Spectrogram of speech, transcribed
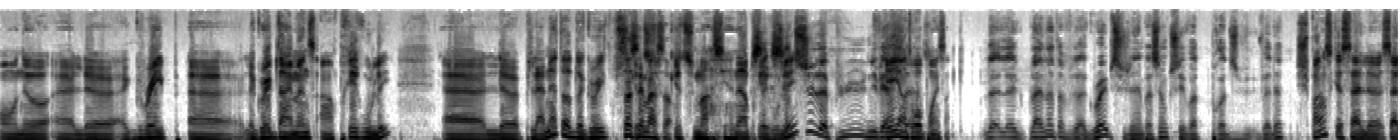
On a euh, le Grape euh, le Grape Diamonds en pré-roulé. Euh, le Planet of the Grape Ça, que c'est tu- ma que tu mentionnais en C'est- pré-roulé. C'est-tu le plus universel? Et en 3.5. Le, le Planet of the Grapes, j'ai l'impression que c'est votre produit vedette. Je pense que ça l'a, ça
